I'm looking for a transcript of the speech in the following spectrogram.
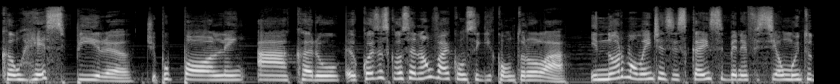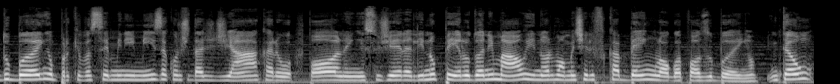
cão respira, tipo pólen, ácaro, coisas que você não vai conseguir controlar. E normalmente esses cães se beneficiam muito do banho, porque você minimiza a quantidade de ácaro, pólen e sujeira ali no pelo do animal e normalmente ele fica bem logo após o banho. Então,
